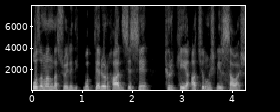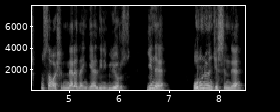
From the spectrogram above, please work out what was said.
O zaman da söyledik. Bu terör hadisesi Türkiye'ye açılmış bir savaş. Bu savaşın nereden geldiğini biliyoruz. Yine onun öncesinde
